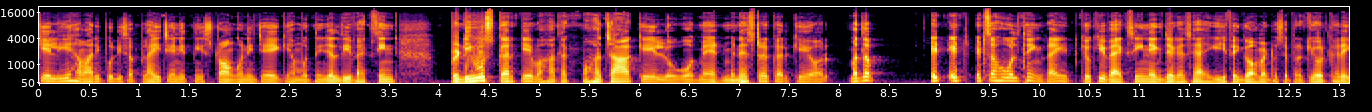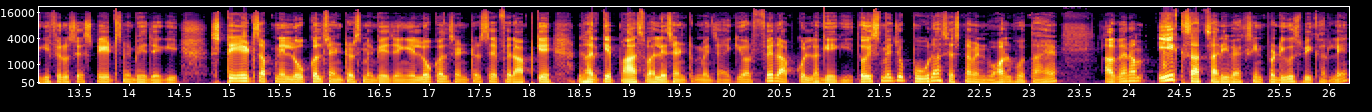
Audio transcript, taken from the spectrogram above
के लिए हमारी पूरी सप्लाई चेन इतनी स्ट्रांग होनी चाहिए कि हम उतनी जल्दी वैक्सीन प्रोड्यूस करके, वहाँ तक पहुँचा के, लोगों में एडमिनिस्टर करके और मतलब it it it's a whole thing right क्योंकि वैक्सीन एक जगह से आएगी, फिर गवर्नमेंट उसे प्रोक्योर करेगी, फिर उसे स्टेट्स में भेजेगी। स्टेट्स अपने लोकल सेंटर्स में भेजेंगे। लोकल सेंटर से फिर आपके घर के पास वाले सेंटर में जाएगी और फिर आपको लगेगी। तो इसमें जो पूरा सिस्टम इन्वॉल्व होता है, अगर हम एक साथ सारी वैक्सीन प्रोड्यूस भी कर लें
